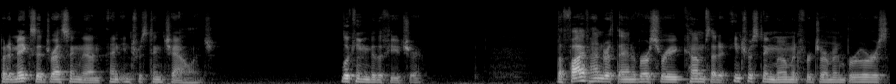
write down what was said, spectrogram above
but it makes addressing them an interesting challenge. Looking into the future. The 500th anniversary comes at an interesting moment for German brewers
